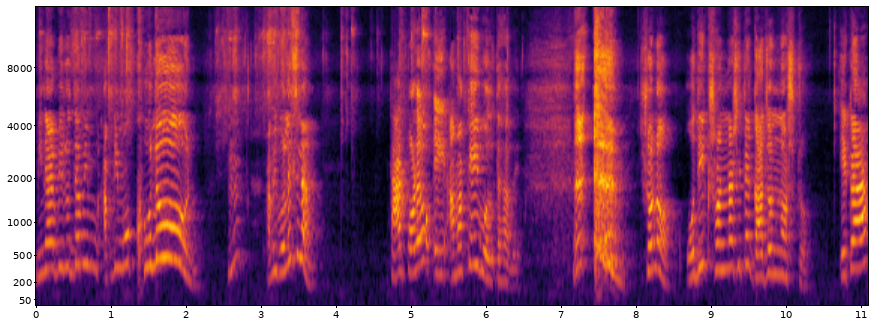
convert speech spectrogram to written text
মিনার বিরুদ্ধে আমি, আপনি মুখ খুলুন। হুম? আমি বলেছিলাম। তারপরেও এই, আমাকেই বলতে হবে। শোনো, অধিক সন্ন্যাসীতে গাজন নষ্ট। এটা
